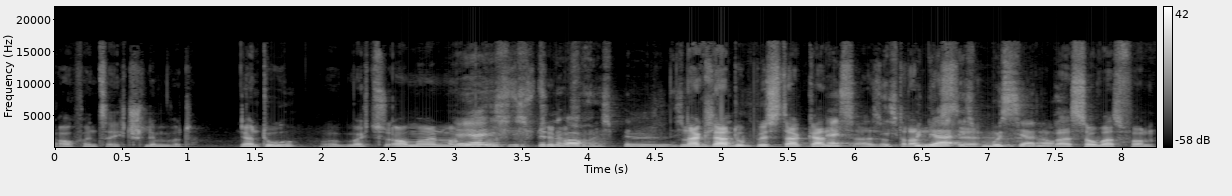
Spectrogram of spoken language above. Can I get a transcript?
Auch wenn es echt schlimm wird. Ja, und du? Möchtest du auch mal einen machen? Ja, ich, ich bin auch. Ich bin, ich Na bin klar, dran. du bist da ganz, Nee, also ich dran bin ja- ist ich muss ja noch. Aber sowas von.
